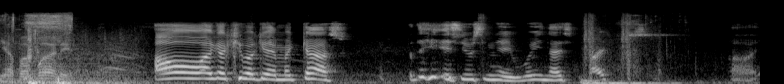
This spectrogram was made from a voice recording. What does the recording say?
Меня попали. Oh, I got killed again. My gosh. I think he is using a really nice rifle. Alright.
